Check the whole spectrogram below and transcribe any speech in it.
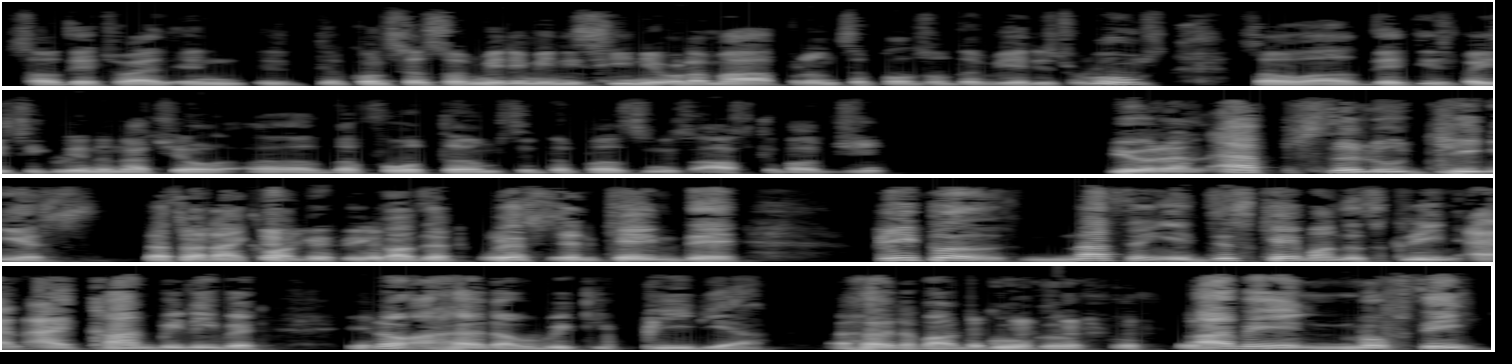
So that's why in, it consists of many, many senior ulama principles of the various ulums. So uh, that is basically in a nutshell uh, the four terms that the person is asked about G. You're an absolute genius. That's what I call you because that question came there People, nothing. It just came on the screen and I can't believe it. You know, I heard of Wikipedia. I heard about Google. I mean, Mufti,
